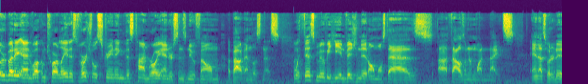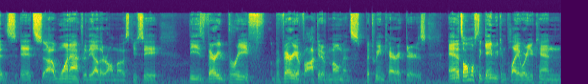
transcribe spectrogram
everybody, and welcome to our latest virtual screening, this time Roy Andersson's new film about endlessness. With this movie, he envisioned it almost as uh, Thousand and One Nights, and that's what it is. It's uh, one after the other almost. You see these very brief but very evocative moments between characters, and it's almost a game you can play where you can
